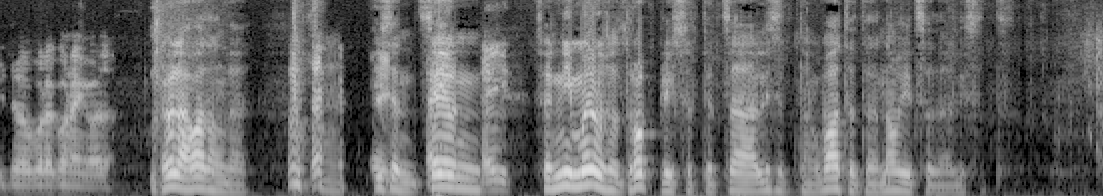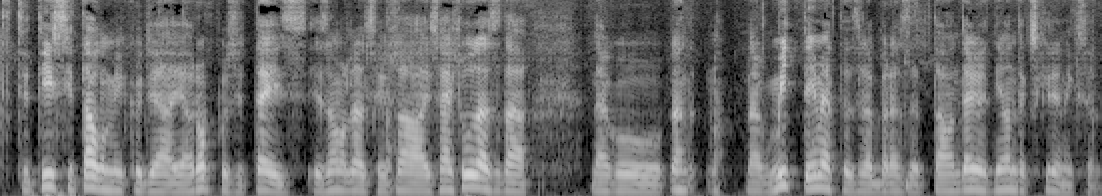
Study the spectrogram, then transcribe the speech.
mida ma pole kunagi vaadanud. ei ole vaadanud või? issand, see on, ei, see on nii mõnusalt ropp lihtsalt, et sa lihtsalt nagu vaatad ja naudid seda lihtsalt. tissid tagumikud ja, ja roppusid täis ja samal ajal sa ei saa, sa ei suuda seda nagu noh, noh, nagu mitte imetleda, sellepärast et ta on tegelikult nii andekas kirjanik seal.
